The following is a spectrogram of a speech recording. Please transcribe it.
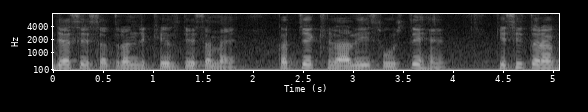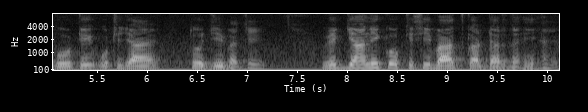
जैसे शतरंज खेलते समय कच्चे खिलाड़ी सोचते हैं, किसी तरह गोटी उठ जाए तो जी बचे। विज्ञानी को किसी बात का डर नहीं है।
